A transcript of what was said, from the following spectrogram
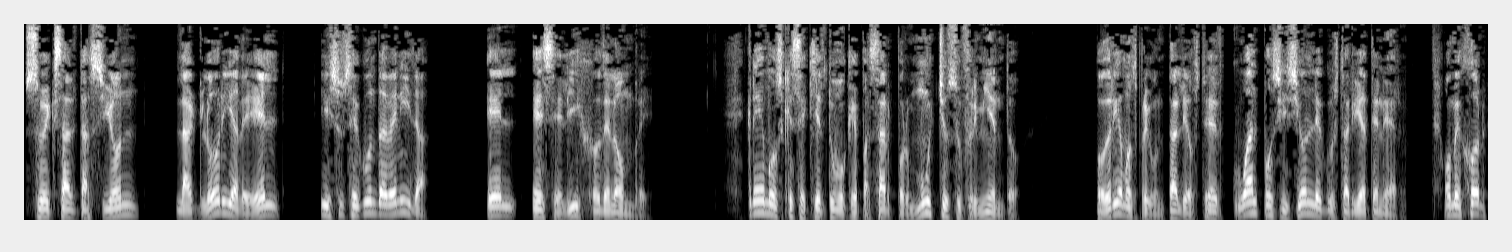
su exaltación, la gloria de Él y su segunda venida. Él es el Hijo del Hombre. Creemos que Ezequiel tuvo que pasar por mucho sufrimiento. Podríamos preguntarle a usted cuál posición le gustaría tener. O mejor,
